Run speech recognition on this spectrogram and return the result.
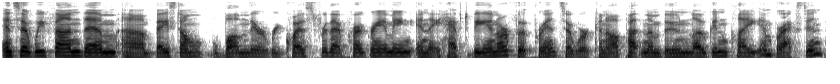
And so we fund them um, based on, on their request for that programming, and they have to be in our footprint. So, we're Kanawha, Putnam, Boone, Logan, Clay, and Braxton.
